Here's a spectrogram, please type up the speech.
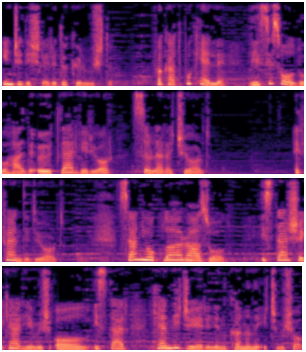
inci dişleri dökülmüştü. Fakat bu kelle dilsiz olduğu halde öğütler veriyor, sırlar açıyordu. Efendi diyordu, sen yokluğa razı ol. İster şeker yemiş ol, ister kendi ciğerinin kanını içmiş ol.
